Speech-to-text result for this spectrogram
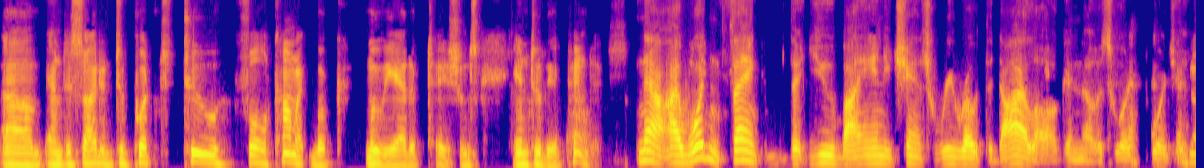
um, and decided to put two full comic book movie adaptations into the appendix. Now, I wouldn't think that you, by any chance, rewrote the dialogue in those, would would you?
